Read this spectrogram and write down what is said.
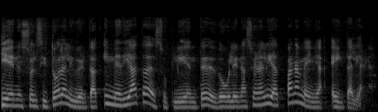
quien solicitó la libertad inmediata de su cliente de doble nacionalidad panameña e italiana.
